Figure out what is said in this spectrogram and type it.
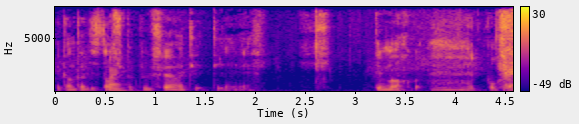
Et quand tu à distance, tu peux plus le faire et t'es, t'es, mort quoi, pour ça.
